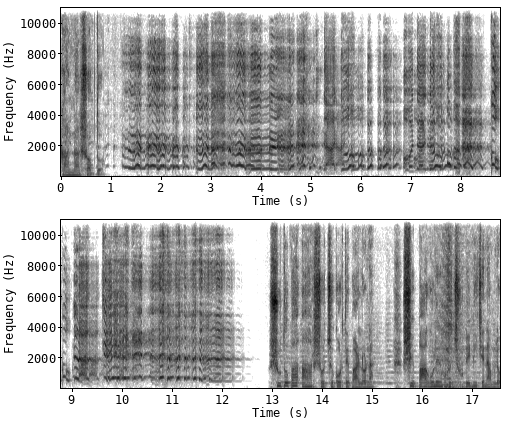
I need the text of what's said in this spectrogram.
কান্নার শব্দ। সুতপা আর সহ্য করতে পারল না। সে পাগলের মতো ছুটে নিচে নামল।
